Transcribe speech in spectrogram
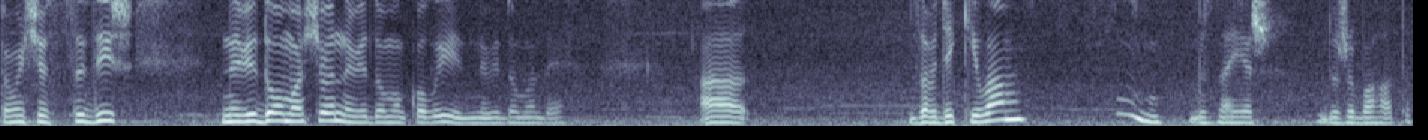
тому що сидиш невідомо що, невідомо коли, невідомо де. А завдяки вам м, визнаєш дуже багато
